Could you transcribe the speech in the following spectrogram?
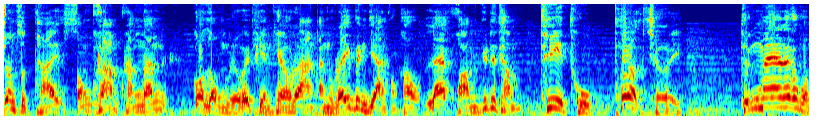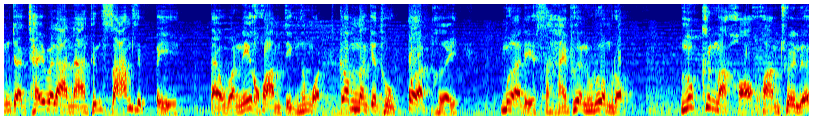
จนสุดท้ายสงครามครั้งนั้น ก็ลงเหลือไว้เพียงแค่ร่างอันไร้วิญญาณของเขา และความยุติธรรมที่ถูกเพิกเฉย ถึงแม้นะครับผมจะใช้เวลานานถึง 30 ปี แต่วันนี้ความจริงทั้งหมดกำลังจะถูกเปิดเผย เมื่ออดีตสหายเพื่อนร่วมรบ ลุกขึ้นมาขอความช่วยเหลือ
